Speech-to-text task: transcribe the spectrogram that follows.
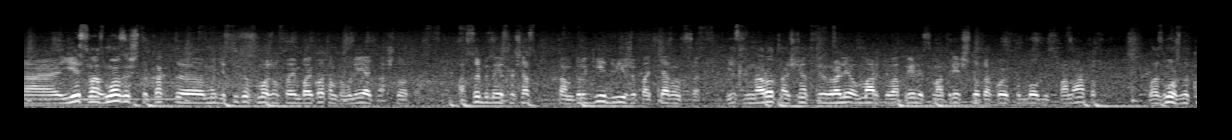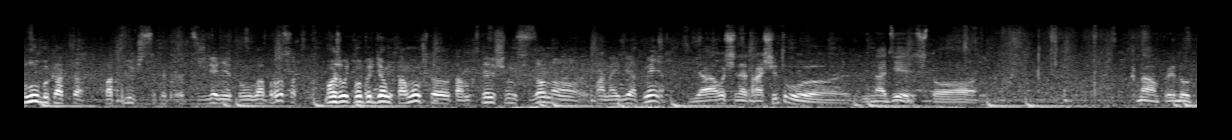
э, есть возможность, что как-то мы действительно сможем своим бойкотом повлиять на что-то. Особенно если сейчас там другие движи подтянутся. Если народ начнет в феврале, в марте, в апреле смотреть, что такое футбол без фанатов, возможно, клубы как-то подключатся к обсуждению этого вопроса. Может быть, мы придем к тому, что там к следующему сезону фан отменят. Я очень на это рассчитываю и надеюсь, что к нам придут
